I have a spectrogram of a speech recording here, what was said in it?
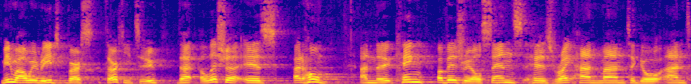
Meanwhile, we read verse 32 that Elisha is at home, and the king of Israel sends his right hand man to go and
